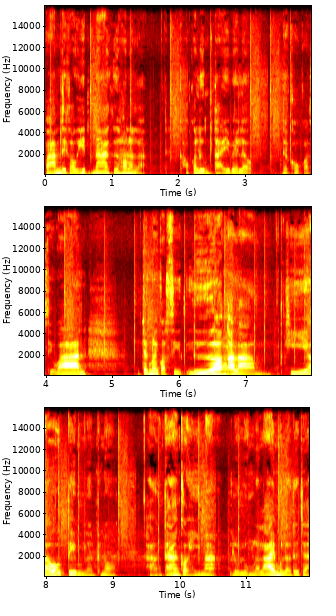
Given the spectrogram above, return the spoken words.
ฟาร์มที่เขาเฮ็ดนาคือเขานั่นแหละเขาก็ลืมไถไว้แล้ว เดี๋ยวเขาก็สิว่านจังหน่อยก็สิเหลืองอลาม เขียวเต็มเลยพี่น้องขางทางก็หิมะลดลงละลายหมดแล้วด้จ้ะ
